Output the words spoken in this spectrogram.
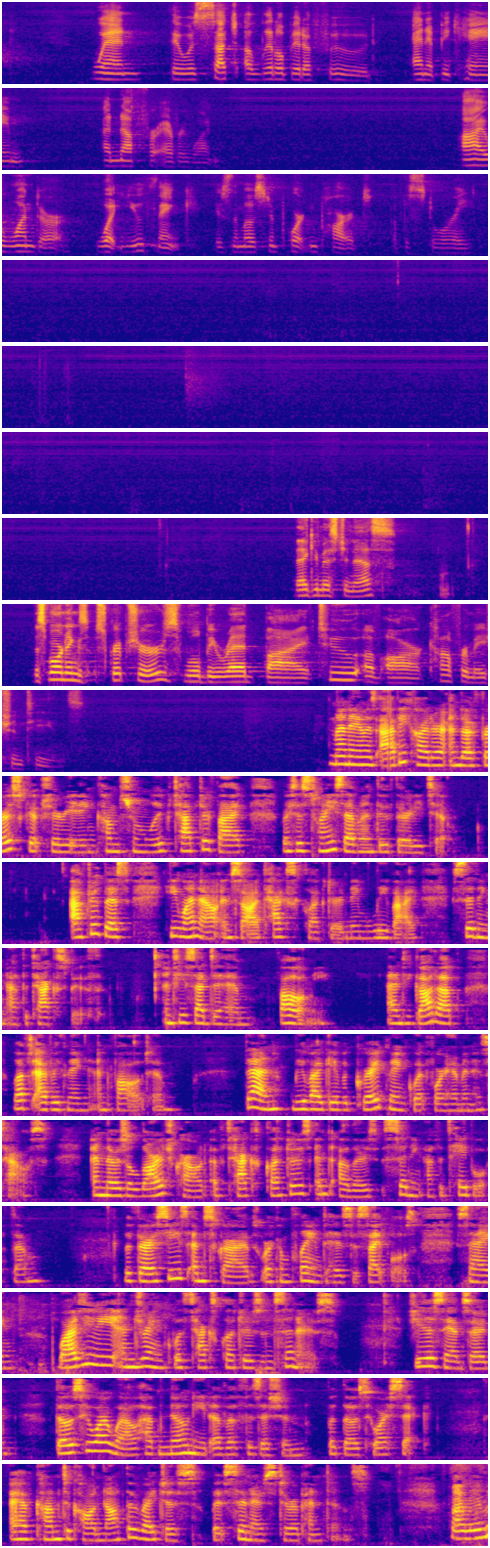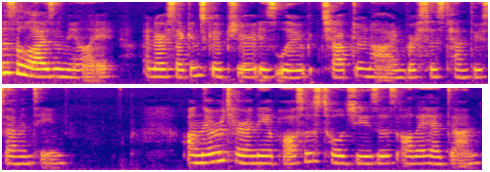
when there was such a little bit of food and it became enough for everyone. I wonder what you think is the most important part of the story. Thank you, Ms. Janess. This morning's scriptures will be read by two of our confirmation teens. My name is Abby Carter, and our first scripture reading comes from Luke chapter 5, verses 27 through 32. After this, he went out and saw a tax collector named Levi sitting at the tax booth. And he said to him, Follow me. And he got up, left everything, and followed him. Then Levi gave a great banquet for him in his house, and there was a large crowd of tax collectors and others sitting at the table with them. The Pharisees and scribes were complaining to his disciples, saying, Why do you eat and drink with tax collectors and sinners? Jesus answered, Those who are well have no need of a physician, but those who are sick. I have come to call not the righteous, but sinners to repentance. My name is Eliza Mealy, and our second scripture is Luke chapter 9, verses 10 through 17. On their return, the apostles told Jesus all they had done.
